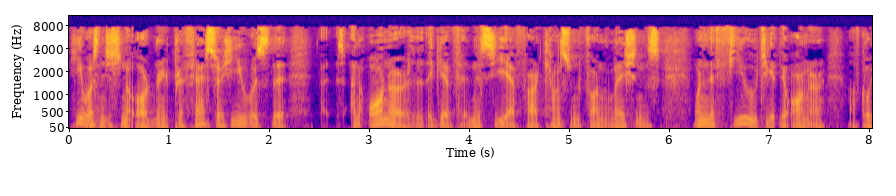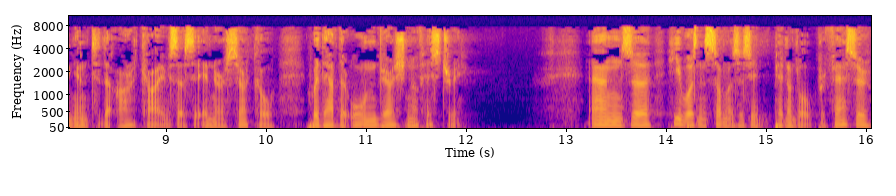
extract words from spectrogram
he wasn't just an ordinary professor. He was the, an honor that they give in the CFR Council on Foreign Relations. One of the few to get the honor of going into the archives, that's the inner circle, where they have their own version of history. And uh, he wasn't some, as I say, pedant professor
